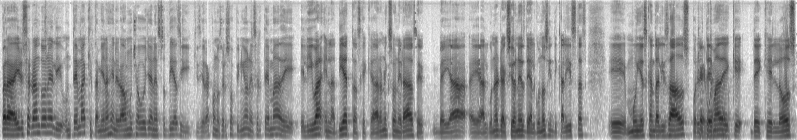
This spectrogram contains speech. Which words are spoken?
Para ir cerrando, Nelly, un tema que también ha generado mucha bulla en estos días y quisiera conocer su opinión es el tema del el IVA en las dietas que quedaron exoneradas. Se veía eh, algunas reacciones de algunos sindicalistas muy escandalizados por el tema de que, de que los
